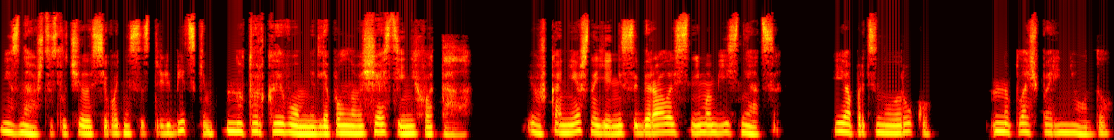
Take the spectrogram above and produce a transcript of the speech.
Не знаю, что случилось сегодня со Стрельбицким, но только его мне для полного счастья не хватало. И уж, конечно, я не собиралась с ним объясняться. Я протянула руку, но плащ парень не отдал.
